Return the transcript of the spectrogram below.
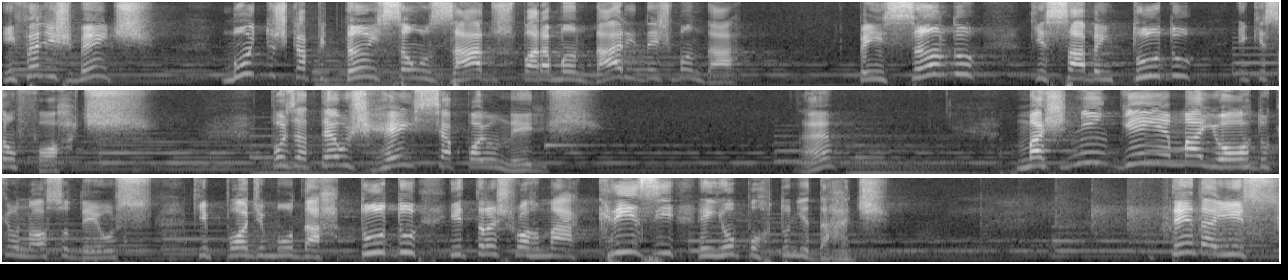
Infelizmente, muitos capitães são usados para mandar e desmandar. pensando que sabem tudo e que são fortes, pois até os reis se apoiam neles. Né? Mas ninguém é maior do que o nosso Deus, que pode mudar tudo e transformar a crise em oportunidade. Entenda isso.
